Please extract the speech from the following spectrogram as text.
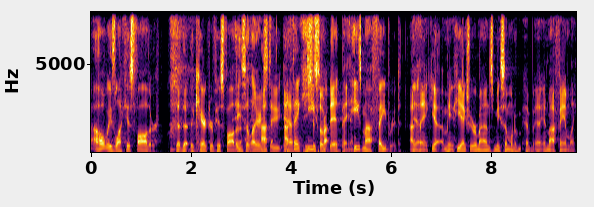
I always like his father, the, the, the character of his father. He's hilarious, I thi- too. Yeah. I think He's he's, just so deadpan. He's my favorite. I Yeah. think. Yeah. I mean, he actually reminds me someone of, of, in my family,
